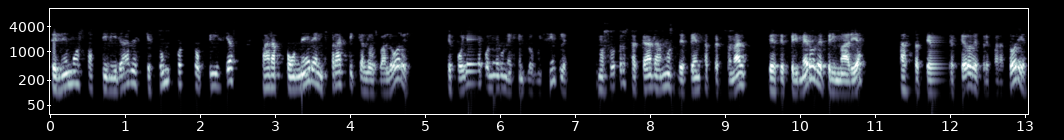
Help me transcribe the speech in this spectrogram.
tenemos actividades que son propicias para poner en práctica los valores. Te voy a poner un ejemplo muy simple. Nosotros acá damos defensa personal desde primero de primaria hasta tercero de preparatoria.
